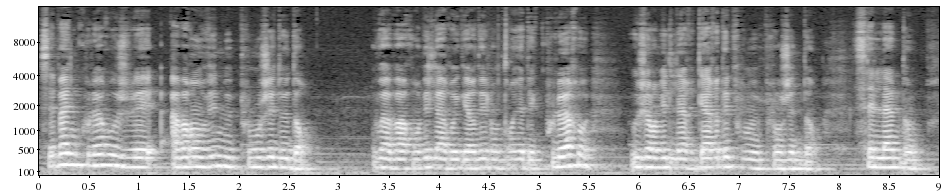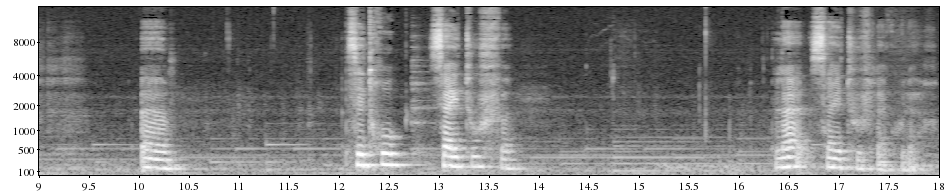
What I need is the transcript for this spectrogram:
c'est pas une couleur où je vais avoir envie de me plonger dedans. Ou avoir envie de la regarder longtemps. Il y a des couleurs où, où j'ai envie de les regarder pour me plonger dedans. Celle-là, non. Euh, c'est trop. Ça étouffe. Là, ça étouffe la couleur.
